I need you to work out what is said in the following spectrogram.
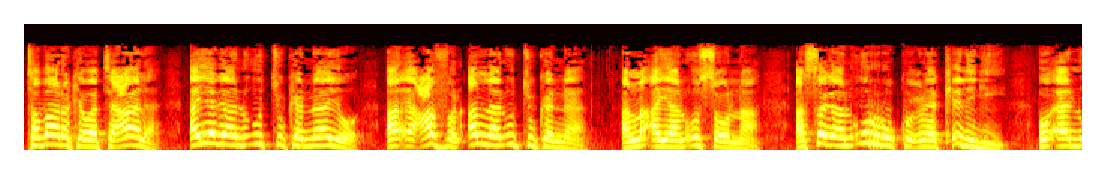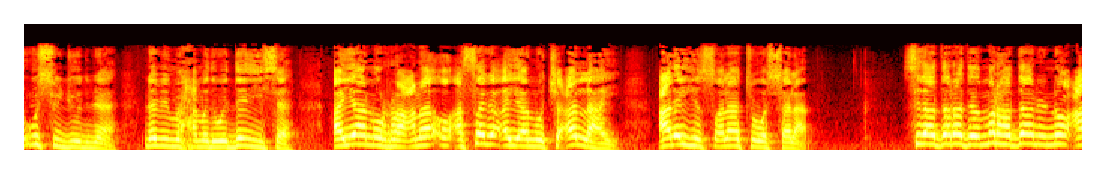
tabaaraka wa tacaala ayagaanu u tukanaayo cafan allaan u tukannaa alla ayaanu u soonnaa asagaanu u rukuucnaa keligii oo aanu u sujuudnaa nebi moxamed waddadiisa ayaanu raacnaa oo asaga ayaanu jecel lahay calayhi asalaatu wassalaam. Sidaa daraaddeed mar haddaanu nooca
